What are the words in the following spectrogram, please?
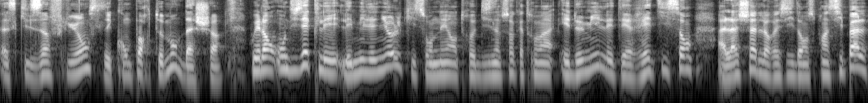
est-ce qu'ils influencent les comportements d'achat? Oui, alors on disait que les, les qui sont nés entre 1980 et 2000 étaient réticents à l'achat de leur résidence principale.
